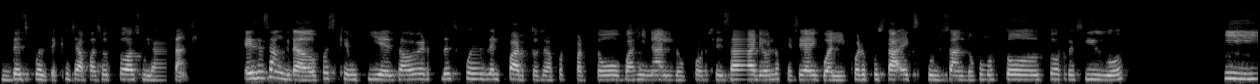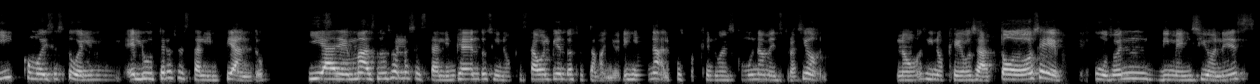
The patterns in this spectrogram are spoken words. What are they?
después de que ya pasó toda su lactancia. Ese sangrado pues que empieza a haber después del parto, o sea, por parto vaginal o por cesárea o lo que sea, igual el cuerpo está expulsando como todos los residuos y como dices tú, el, el útero se está limpiando. Y además no solo se está limpiando, sino que está volviendo a su tamaño original, pues porque no es como una menstruación, ¿no? Sino que, o sea, todo se puso en dimensiones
